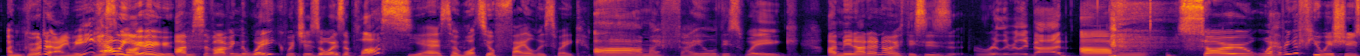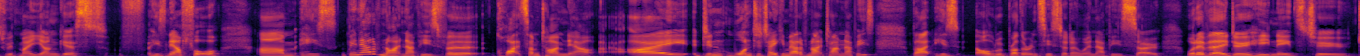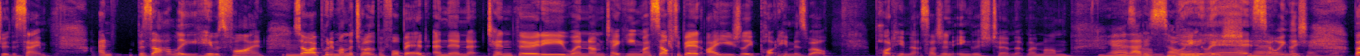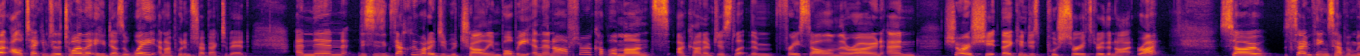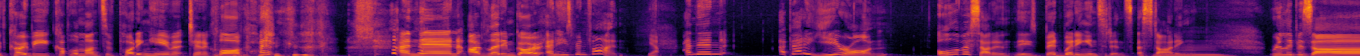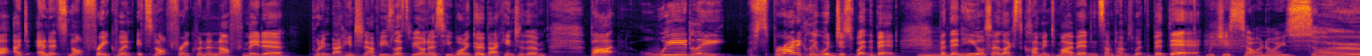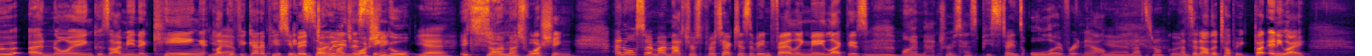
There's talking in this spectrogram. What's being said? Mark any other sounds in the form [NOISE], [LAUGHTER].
I'm good, Amy. You're How are you? I'm surviving the week, which is always a plus. yeah, so what's your fail this week? Ah, my fail this week. I mean, I don't know if this is really, really bad. Um, [LAUGHS] so we're having a few issues with my youngest. He's now four. Um, he's been out of night nappies for quite some time now. I didn't want to take him out of nighttime nappies, but his older brother and sister don't wear nappies. So whatever they do, he needs to do the same. And bizarrely, he was fine. So I put him on the toilet before bed, and then at ten thirty, when I'm taking myself to bed, I usually pot him as well. Pot him. That's such an English term that my mum. Yeah, has, that is um, so yeah, English. Yeah, it's so English. okay, yeah. But I'll take him to the toilet. He does a wee, and I put him straight back to bed. And then this is exactly what I did with Charlie and Bobby. And then after a couple of months, I kind of just let them freestyle on their own. And sure as shit, they can just push through through the night, right? So same things happen with Kobe. A couple of months of potting him at ten o'clock, [LAUGHS] [LAUGHS] [LAUGHS] and then I've let him go, and he's been fine. Yeah. And then about a year on, all of a sudden, these bedwetting incidents are starting. Mm. Really bizarre. I and it's not frequent. It's not frequent enough for me to put him back into nappies. Let's be honest, he won't go back into them. But weirdly, sporadically, would just wet the bed. But then he also likes to climb into my bed and sometimes wet the bed there. Which is so annoying. So annoying because I'm in a king. Like if you're going to piss your bed, so do it in a washing. single. Yeah. It's so much washing. And also my mattress protectors have been failing me. Like there's Mm. my mattress has piss stains all over it now. Yeah, that's not good. That's another topic. But anyway,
